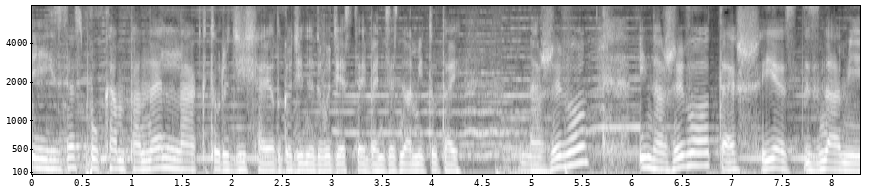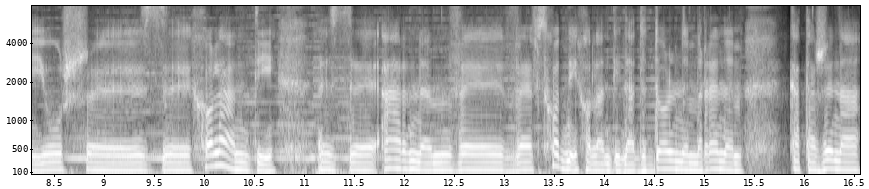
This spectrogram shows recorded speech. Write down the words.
I zespół Campanella, który dzisiaj od godziny 20 będzie z nami tutaj na żywo. I na żywo też jest z nami już y, z Holandii, z Arnem w, we wschodniej Holandii nad Dolnym Renem Katarzyna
